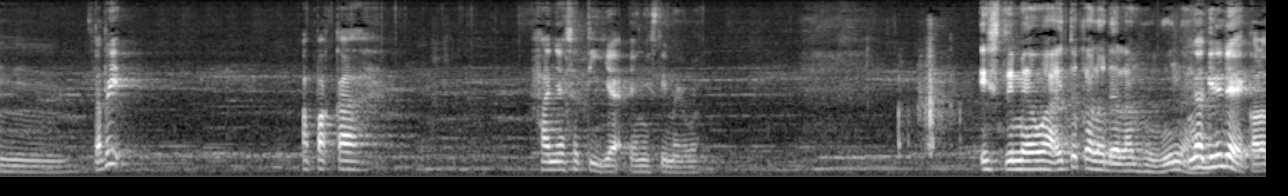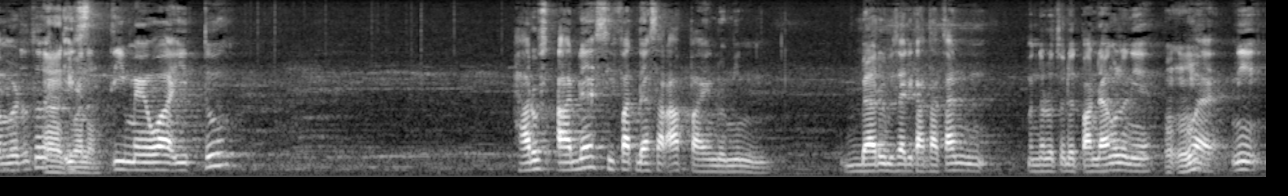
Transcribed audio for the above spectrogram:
Hmm. Tapi apakah hanya setia yang istimewa? Istimewa itu kalau dalam hubungan. Enggak gini deh, kalau menurut tuh Ah, gimana? istimewa itu harus ada sifat dasar apa yang dominan. Baru bisa dikatakan menurut sudut pandang lu nih ya. Wah, ini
